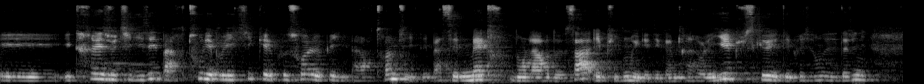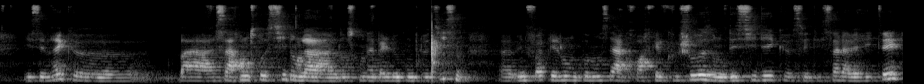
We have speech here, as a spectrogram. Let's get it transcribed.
est, très utilisé par tous les politiques, quel que soit le pays. Alors Trump, il était passé maître dans l'art de ça, et puis bon, il était quand même très relayé puisqu'il était président des États-Unis. Et c'est vrai que bah, ça rentre aussi dans, ce qu'on appelle le complotisme. Euh, une fois que les gens ont commencé à croire quelque chose, ont décidé que c'était ça la vérité,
